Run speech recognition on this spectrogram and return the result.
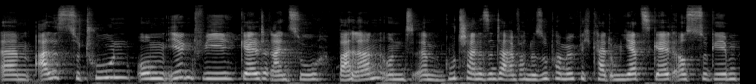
ähm, alles zu tun, um irgendwie Geld reinzuballern. Und ähm, Gutscheine sind da einfach eine super Möglichkeit, um jetzt Geld auszugeben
